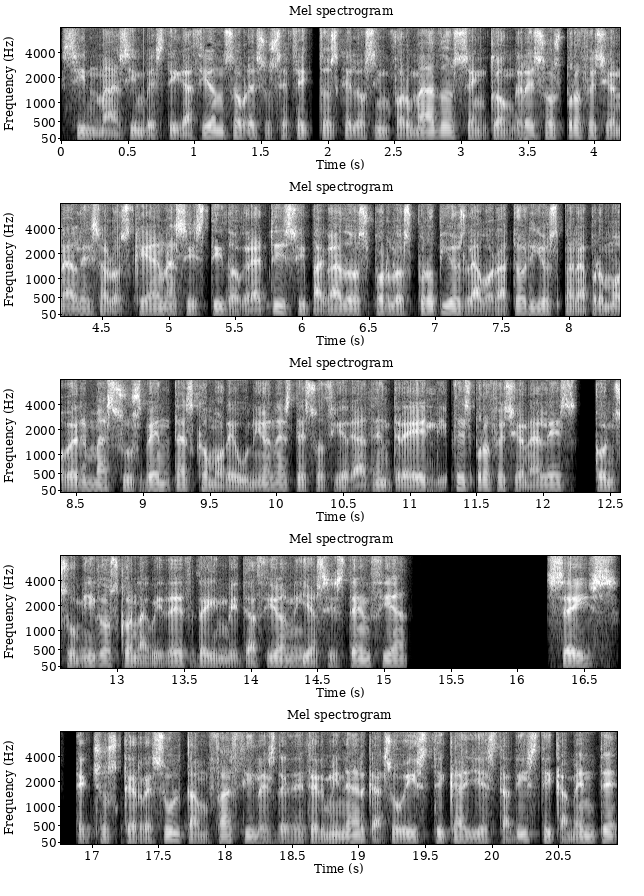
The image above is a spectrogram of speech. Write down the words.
sin más investigación sobre sus efectos que los informados en congresos profesionales a los que han asistido gratis y pagados por los propios laboratorios para promover más sus ventas como reuniones de sociedad entre élites profesionales, consumidos con avidez de invitación y asistencia, 6. Hechos que resultan fáciles de determinar casuística y estadísticamente,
